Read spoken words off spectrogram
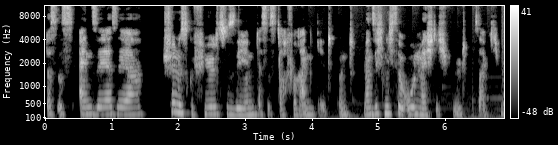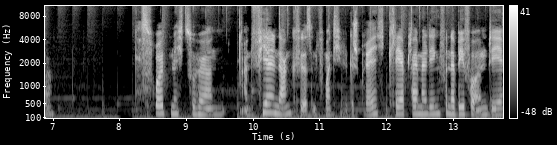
Das ist ein sehr, sehr schönes Gefühl zu sehen, dass es doch vorangeht und man sich nicht so ohnmächtig fühlt, sag ich mal. Das freut mich zu hören. Und vielen Dank für das informative Gespräch, Claire Pleimelding von der BVMD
